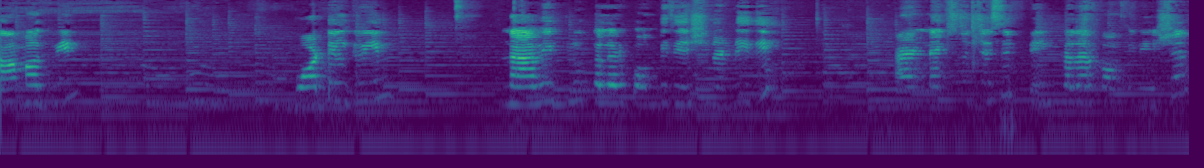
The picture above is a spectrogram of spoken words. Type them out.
Rama green bottle green navy blue colour combination అండి ఇది. అండ్ నెక్స్ట్ వచ్చేసి pink colour combination.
